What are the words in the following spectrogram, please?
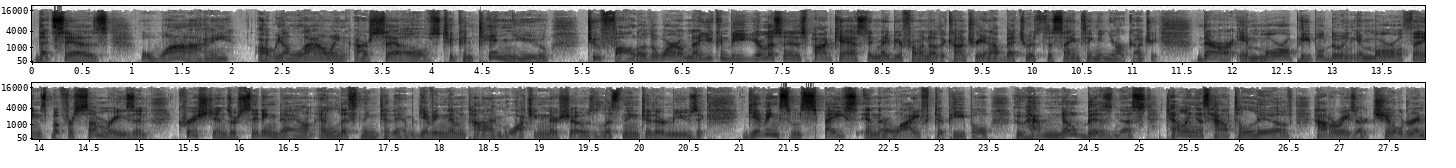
that says why are we allowing ourselves to continue to follow the world now you can be you're listening to this podcast and maybe you're from another country and i bet you it's the same thing in your country there are immoral people doing immoral things but for some reason christians are sitting down and listening to them giving them time watching their shows listening to their music giving some space in their life to people who have no business telling us how to live, how to raise our children,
